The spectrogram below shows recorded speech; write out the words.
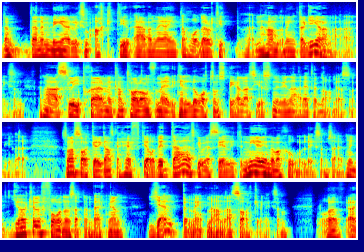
den, den är mer liksom, aktiv även när jag inte håller och tittar, när handen och interagerar med den. Liksom. Den här slipskärmen kan tala om för mig vilken låt som spelas just nu i närheten av mig och så vidare. Sådana saker är ganska häftiga och det är där jag skulle vilja se lite mer innovation. Liksom, så här. Men gör telefonen så att den verkligen hjälper mig med andra saker. Liksom. Och jag,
